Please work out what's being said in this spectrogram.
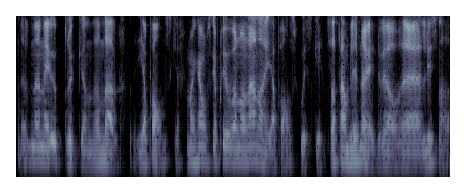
Den är uppdrucken, den där japanska. Man kanske ska prova någon annan japansk whisky så att han blir nöjd, vår eh, lyssnare.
